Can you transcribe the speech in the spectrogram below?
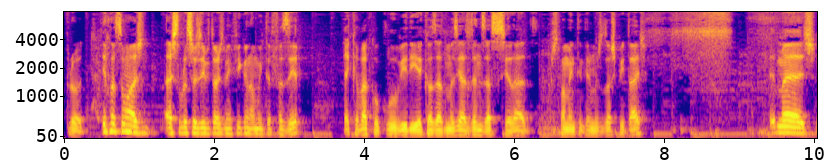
Pronto. Em relação às, às celebrações das vitórias do Benfica, não há muito a fazer. Acabar com o clube iria causar demasiados danos à sociedade, principalmente em termos dos hospitais. Mas,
